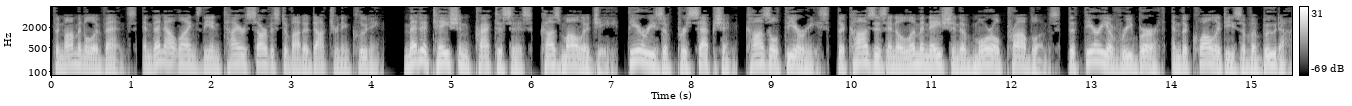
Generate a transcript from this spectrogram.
phenomenal events, and then outlines the entire Sarvastivada doctrine including meditation practices, cosmology, theories of perception, causal theories, the causes and elimination of moral problems, the theory of rebirth, and the qualities of a Buddha.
